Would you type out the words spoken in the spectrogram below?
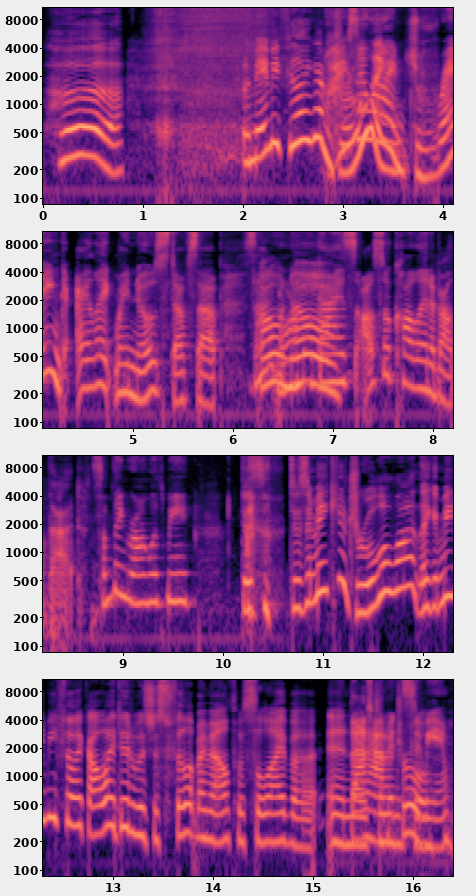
Huh. It made me feel like I'm I said when I drooling. drank, I like my nose stuffs up. Is that Oh, normal, no. guys? Also call in about that. Something wrong with me? Does does it make you drool a lot? Like it made me feel like all I did was just fill up my mouth with saliva and I That was happens drool. to me.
